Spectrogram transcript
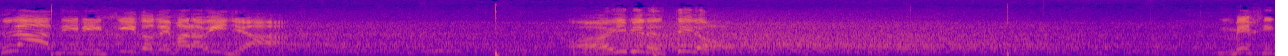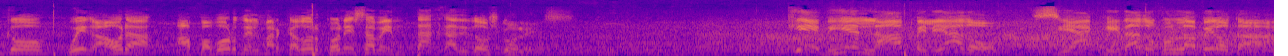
La ha dirigido de maravilla. Ahí viene el tiro. México juega ahora a favor del marcador con esa ventaja de dos goles. ¡Qué bien la ha peleado! Se ha quedado con la pelota.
